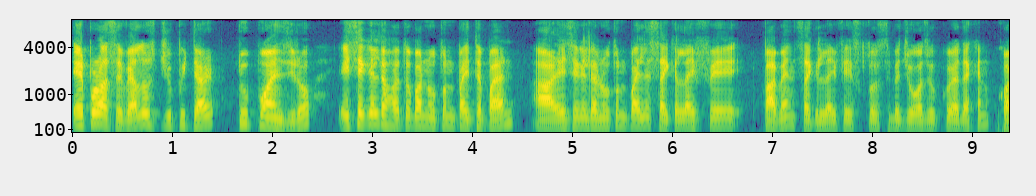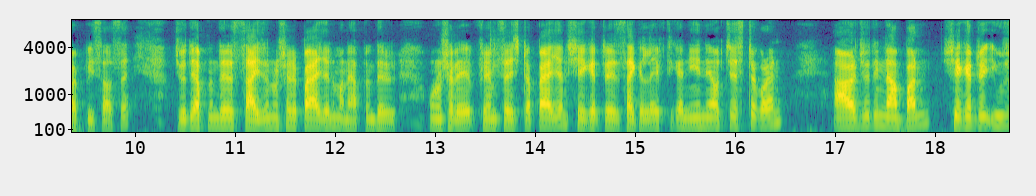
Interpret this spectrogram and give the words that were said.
এরপর আছে Veloce Jupiter two point zero এই সাইকেলটা হয়তো বা নতুন পাইতে পারেন। আর এই সাইকেলটা নতুন পাইলে সাইকেল লাইফে পাবেন। সাইকেল লাইফ এক্সক্লুসিভে যোগাযোগ করে দেখেন কয় পিস আছে। যদি আপনাদের সাইজ অনুসারে পাওয়া যান মানে আপনাদের অনুসারে ফ্রেম সাইজটা পাওয়া যান, সেক্ষেত্রে সাইকেল লাইফ থেকে নিয়ে নেওয়ার চেষ্টা করেন। আর যদি না পান, সেক্ষেত্রে ইউজ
